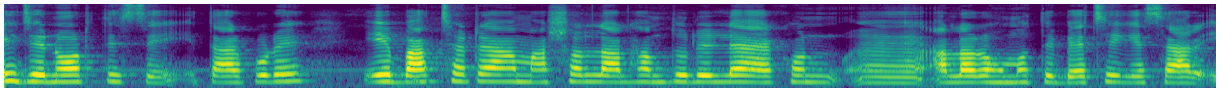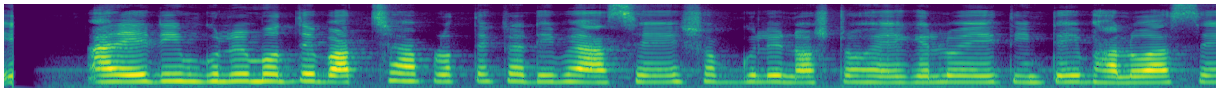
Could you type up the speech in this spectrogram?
এই যে নড়তেছে। তারপরে এ বাচ্চাটা মাসাল্লাহ আলহামদুলিল্লাহ, এখন আল্লাহ রহমতে বেঁচে গেছে। আর আর এই ডিমগুলির মধ্যে বাচ্চা, প্রত্যেকটা ডিমে আছে, সবগুলি নষ্ট হয়ে গেল, এই তিনটেই ভালো আছে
